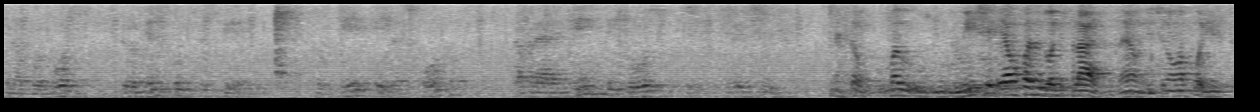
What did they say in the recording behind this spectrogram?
se não for gosto, pelo menos por desespero, porque, fez as contas, trabalhar é menos perigoso que se divertir. Então, uma- o, Nietzsche é um fazedor de frases, né? O Nietzsche não é um aforista.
